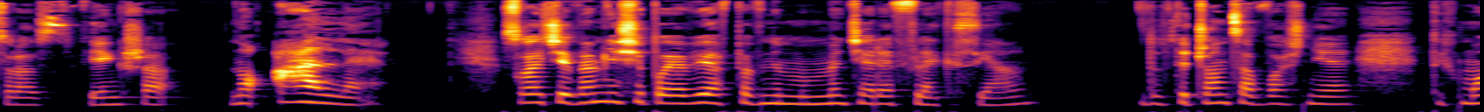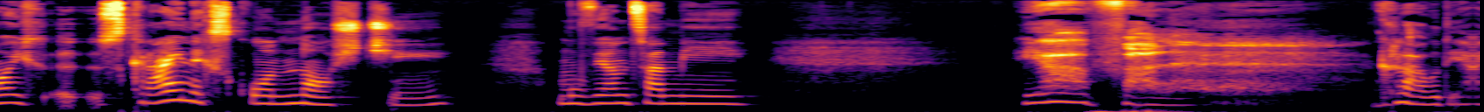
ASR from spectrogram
coraz większa, no ale. Słuchajcie, we mnie się pojawiła w pewnym momencie refleksja dotycząca właśnie tych moich y, skrajnych skłonności, mówiąca mi: Ja wale, Klaudia,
